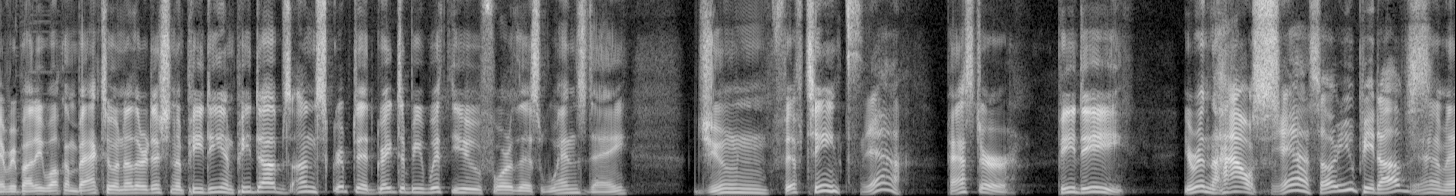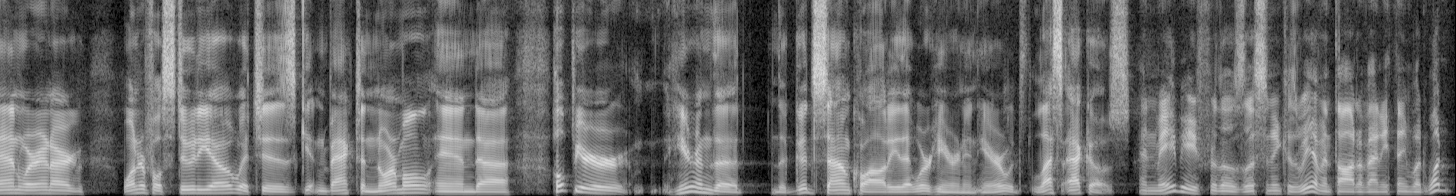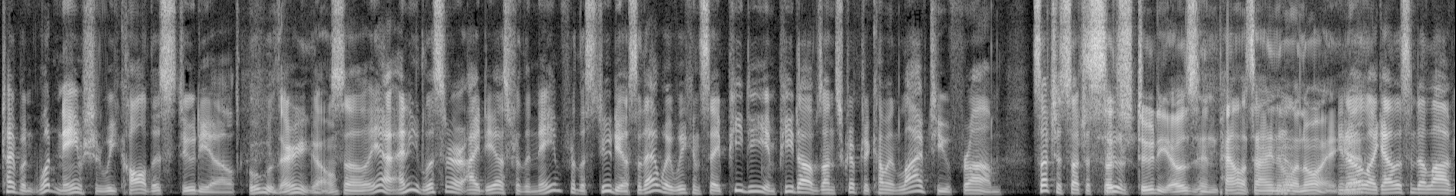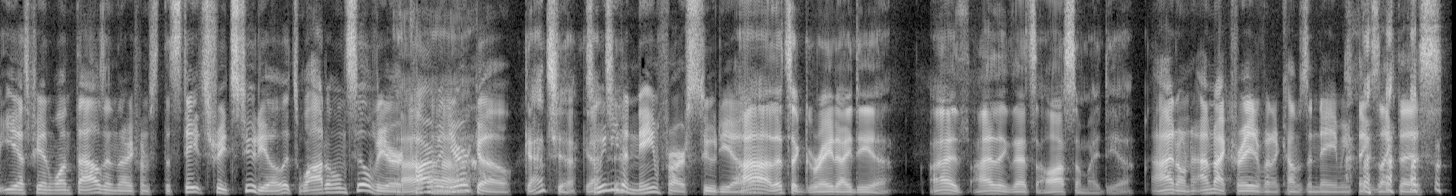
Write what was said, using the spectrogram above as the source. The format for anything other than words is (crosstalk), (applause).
Hey everybody, welcome back to another edition of PD and P Dubs Unscripted. Great to be with you for this Wednesday, June 15th. Yeah. Pastor PD, you're in the house. Yeah, so are you, P Dubs. Yeah, man, we're in our wonderful studio, which is getting back to normal, and uh, hope you're hearing the the good sound quality that we're hearing in here with less echoes. And maybe for those listening, because we haven't thought of anything, but what type of what name should we call this studio? Ooh, there you go. So yeah, any listener ideas for the name for the studio, so that way we can say PD and P Dubs Unscripted coming live to you from such and such a Such studio. studios in Palatine, Illinois. You know, Yeah. like I listened to a lot of ESPN 1000, like from the State Street studio. It's Waddle and Silvy, or Carmen Ah. Yurko. gotcha, gotcha. So we need a name for our studio. ah, that's a great idea. I I think that's an awesome idea. I don't. I'm not creative when it comes to naming things like this. (laughs)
